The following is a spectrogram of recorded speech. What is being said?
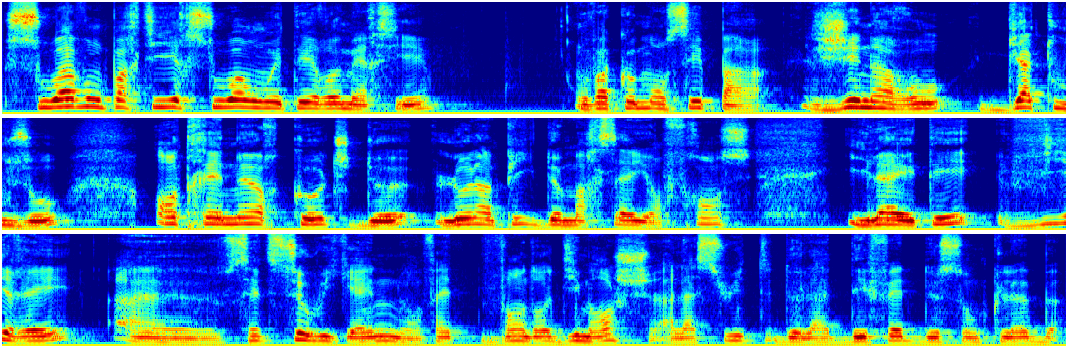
soit vont partir, soit ont été remerciés. On va commencer par Gennaro Gattuso, entraîneur-coach de l'Olympique de Marseille en France. Il a été viré euh, ce week-end, en fait vendredi dimanche, à la suite de la défaite de son club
